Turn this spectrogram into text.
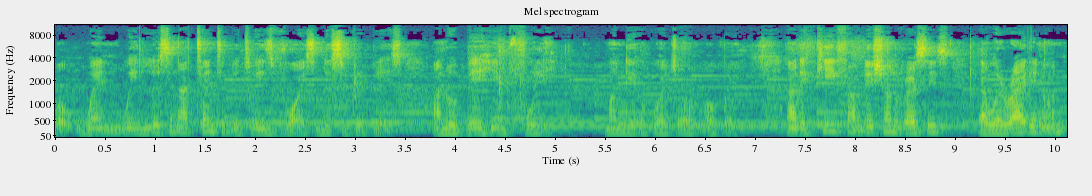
but when we listen attentively to His voice in the secret place and obey Him fully. Monday Ogwojo Ogbe. Now the key foundation verses that we're writing on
